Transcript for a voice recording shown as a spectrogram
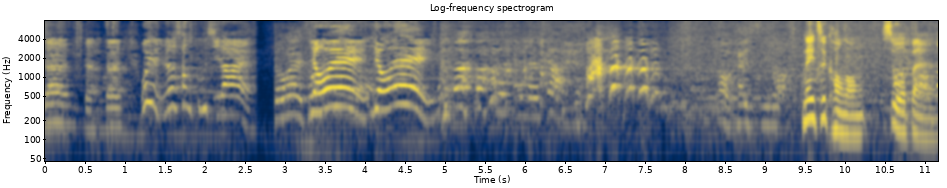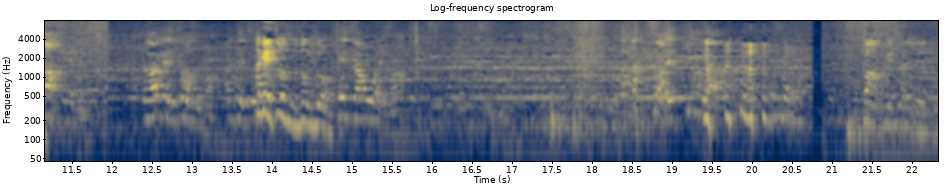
噔噔噔，我以为你们要上酷奇拉哎，有哎有哎有哎。好开心哦！那一只恐龙是我本人。它可以做什么？它可以做什么？动作？可以交尾吗？甩屁啊！棒，可以开始。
